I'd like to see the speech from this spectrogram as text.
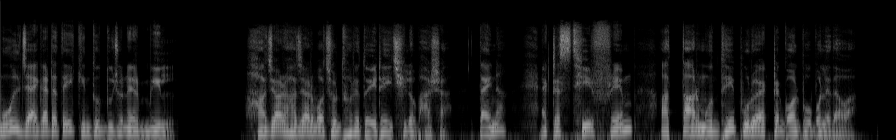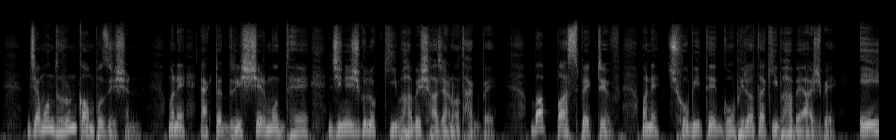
মূল জায়গাটাতেই কিন্তু দুজনের মিল। হাজার হাজার বছর ধরে তো এটাই ছিল ভাষা, তাই না? একটা স্থির ফ্রেম আর তার মধ্যেই পুরো একটা গল্প বলে দেওয়া। যেমন ধরুন কম্পোজিশন মানে একটা দৃশ্যের মধ্যে জিনিসগুলো কীভাবে সাজানো থাকবে বা পার্সপেক্টিভ মানে ছবিতে গভীরতা কীভাবে আসবে, এই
